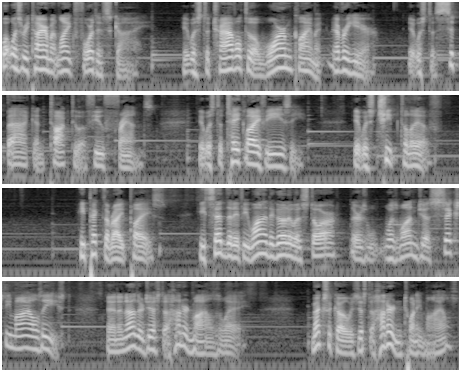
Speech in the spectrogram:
What was retirement like for this guy? It was to travel to a warm climate every year. It was to sit back and talk to a few friends. It was to take life easy. It was cheap to live. He picked the right place. He said that if he wanted to go to a store, there was one just 60 miles east and another just a 100 miles away. Mexico was just a 120 miles,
